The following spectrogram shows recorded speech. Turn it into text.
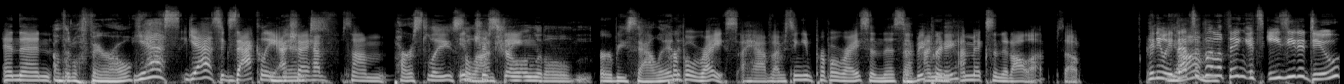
and then A little farro, Yes, yes, exactly. Actually I have some parsley, cilantro, Interesting. little herby salad. purple rice. I have. I was thinking purple rice and this. That'd be I mean, pretty. I'm mixing it all up. So anyway, that's a little thing. It's easy to do,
